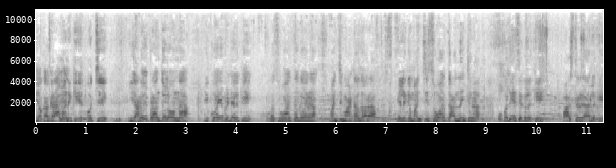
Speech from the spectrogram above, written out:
ఈ యొక్క గ్రామానికి వచ్చి ఈ అడవి ప్రాంతంలో ఉన్న ఈ కోయ బిడ్డలకి ఒక సువార్త ద్వారా మంచి మాటల ద్వారా వీళ్ళకి మంచి సువార్త అందించిన ఉపదేశకులకి పాస్టర్ గారులకి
